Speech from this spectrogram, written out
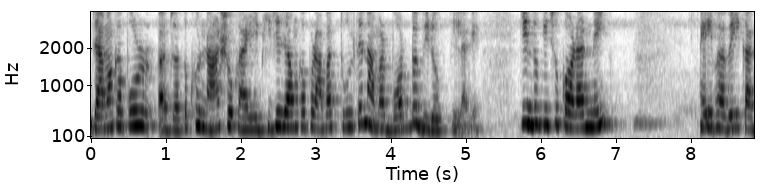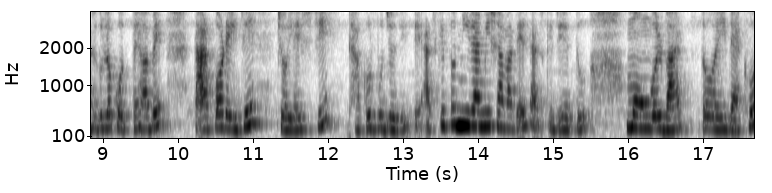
জামা কাপড় যতক্ষণ না শোকায়, এই ভিজে জামা কাপড় আবার তুলতে না আমার বড্ড বিরক্তি লাগে। কিন্তু কিছু করার নেই। এইভাবেই কাজগুলো করতে হবে। তারপর এই যে চলে এসছি ঠাকুর পুজো দিতে। আজকে তো নিরামিষ আমাদের, আজকে যেহেতু মঙ্গলবার। তো এই দেখো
